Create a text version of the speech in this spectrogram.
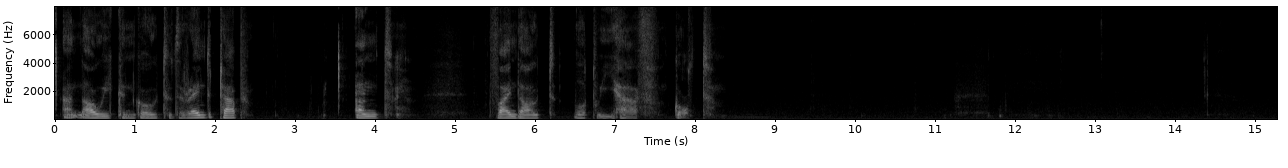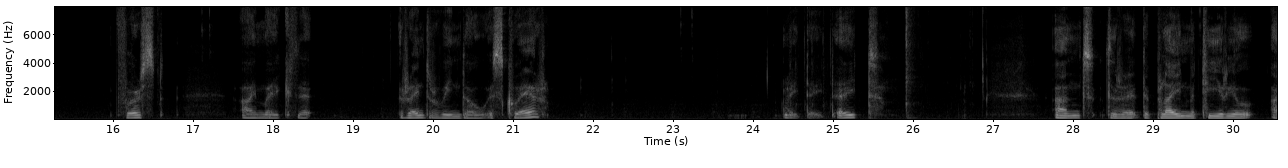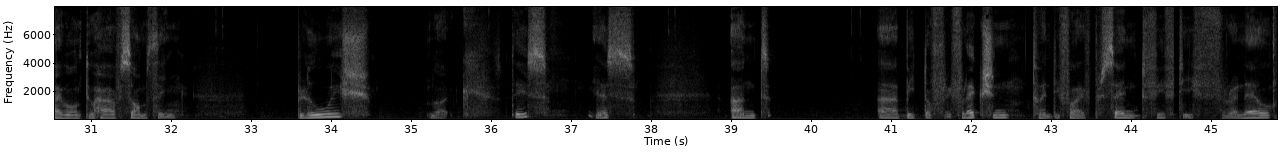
and now we can go to the render tab and find out what we have got First, I make the render window a square. 888 and the, the plane material I want to have something bluish like this yes. And a bit of reflection 25% 50 Fresnel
